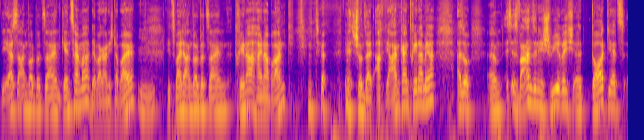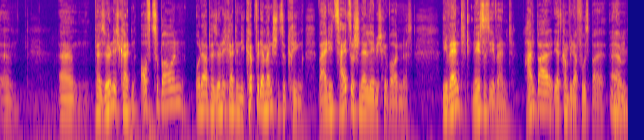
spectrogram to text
Die erste Antwort wird sein Gensheimer, der war gar nicht dabei. Die zweite Antwort wird sein Trainer Heiner Brandt. der ist schon seit acht Jahren kein Trainer mehr. Also ähm, es ist wahnsinnig schwierig, äh, dort jetzt äh, äh, Persönlichkeiten aufzubauen oder Persönlichkeiten in die Köpfe der Menschen zu kriegen, weil die Zeit so schnelllebig geworden ist. Event, nächstes Event. Handball, jetzt kommt wieder Fußball. Ähm,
